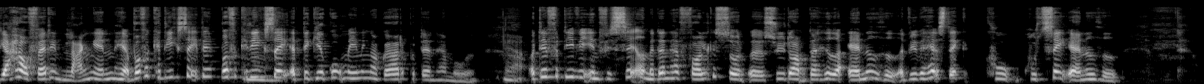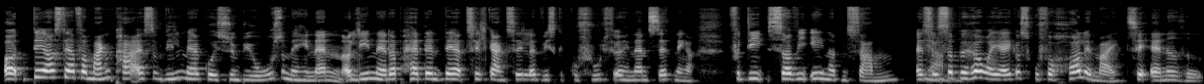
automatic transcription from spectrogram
jeg har jo fat i den lange ende her. Hvorfor kan de ikke se det? Hvorfor kan de ikke mm. se, at det giver god mening at gøre det på den her måde? Ja. Og det er fordi, vi er inficeret med den her folkesygdom, der hedder andethed, at vi vil helst ikke kunne, kunne se andethed. Og det er også derfor, mange par er så vilde med at gå i symbiose med hinanden, og lige netop have den der tilgang til, at vi skal kunne fuldføre hinandens sætninger, fordi så er vi en og den samme. Altså, ja. så behøver jeg ikke at skulle forholde mig til andethed.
